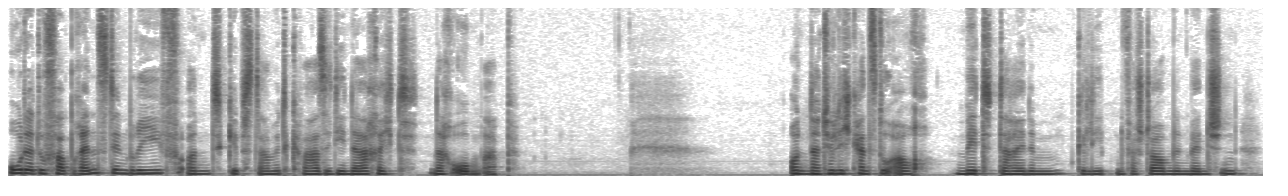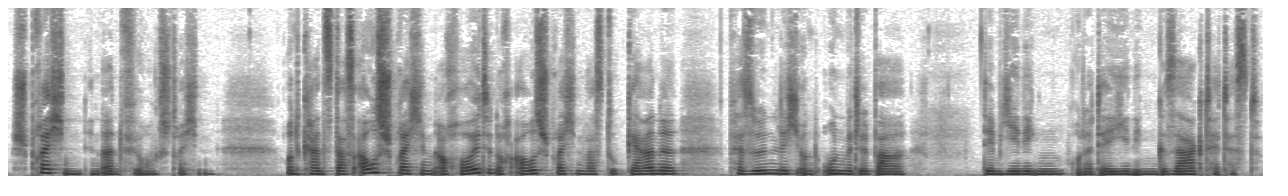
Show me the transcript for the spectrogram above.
Oder du verbrennst den Brief und gibst damit quasi die Nachricht nach oben ab. Und natürlich kannst du auch mit deinem geliebten verstorbenen Menschen sprechen, in Anführungsstrichen. Und kannst das aussprechen, auch heute noch aussprechen, was du gerne persönlich und unmittelbar demjenigen oder derjenigen gesagt hättest.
